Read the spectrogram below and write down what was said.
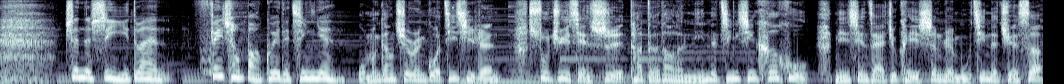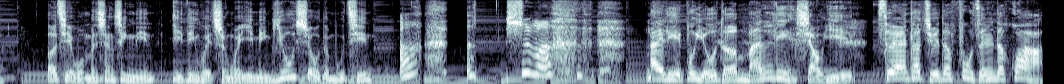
真的是一段非常宝贵的经验。我们刚确认过机器人，数据显示它得到了您的精心呵护，您现在就可以胜任母亲的角色，而且我们相信您一定会成为一名优秀的母亲啊！呃，是吗？艾丽不由得满脸笑意。虽然她觉得负责人的话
